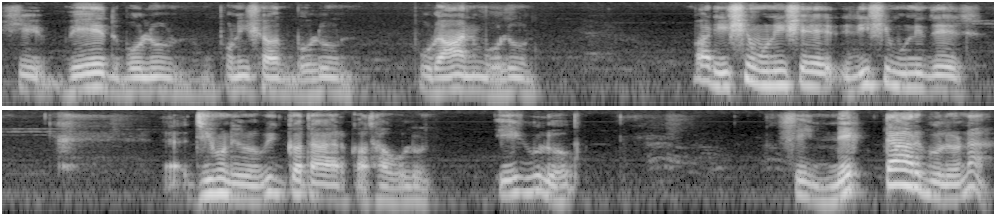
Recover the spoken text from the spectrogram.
সে বেদ বলুন, উপনিষদ বলুন, পুরাণ বলুন, বা ঋষি মুনিষের ঋষি মুনিদের জীবনের অভিজ্ঞতার কথা বলুন এইগুলো সেই নেকটারগুলো না,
